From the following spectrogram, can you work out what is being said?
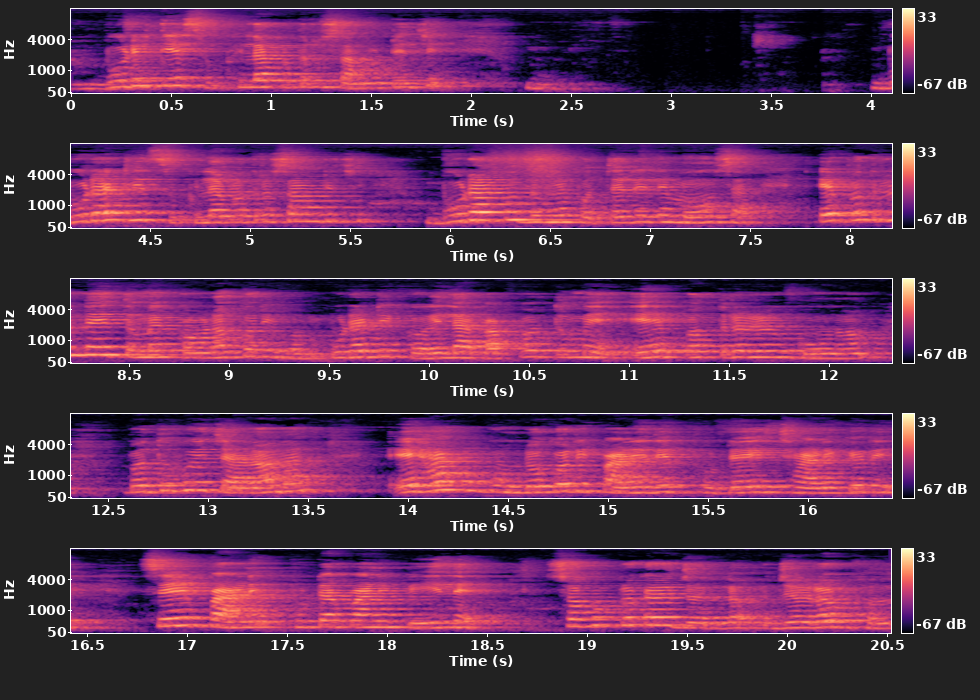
ବୁଢ଼ୀଟିଏ ଶୁଖିଲା ପତ୍ର ସାଉଁଟିଛି। ବୁଢ଼ାଟିଏ ଶୁଖିଲା ପତ୍ର ସାଉଁଟିଛି। ବୁଢ଼ାକୁ ଦୁହେଁ ପଚାରିଲେ ମଉସା ଏ ପତ୍ର ନେଇ ତୁମେ କ'ଣ କରିବ? ବୁଢ଼ାଟି କହିଲା ବାପ ତୁମେ ଏ ପତ୍ରର ଗୁଣ ବୋଧହୁଏ ଜାଣ ନା? ଏହାକୁ ଗୁଣ୍ଡ କରି ପାଣିରେ ଫୁଟାଇ ଛାଣିକରି ସେ ପାଣି ଫୁଟା ପାଣି ପିଇଲେ ସବୁ ପ୍ରକାର ଜ୍ୱର ଭଲ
